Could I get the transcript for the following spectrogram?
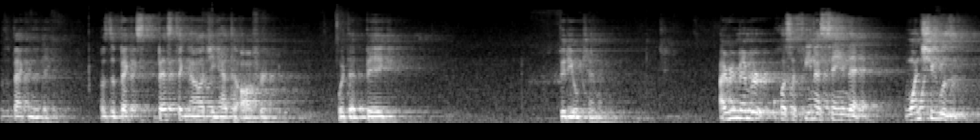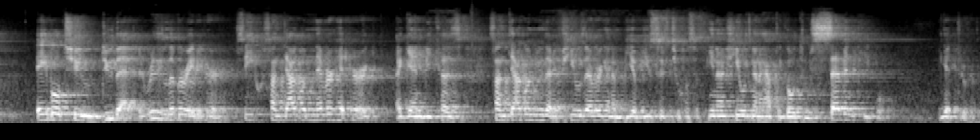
It was back in the day. It was the best, best technology had to offer with that big video camera. I remember Josefina saying that once she was able to do that, it really liberated her. See, Santiago never hit her again because Santiago knew that if he was ever going to be abusive to Josefina, he was going to have to go through seven people to get through her,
